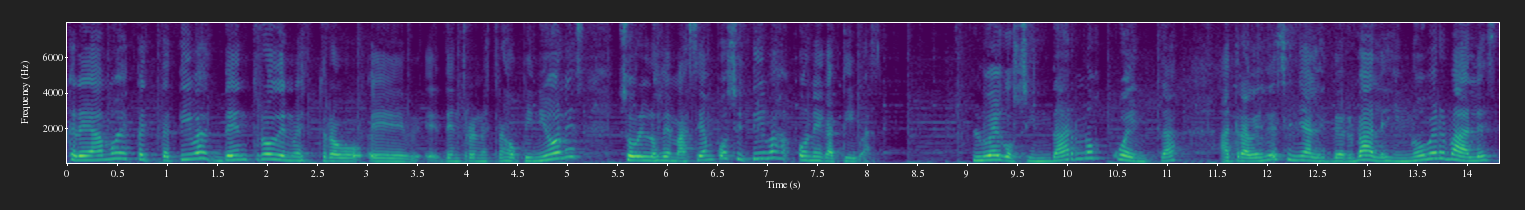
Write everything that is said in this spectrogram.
creamos expectativas dentro de, nuestro, eh, dentro de nuestras opiniones sobre los demás, sean positivas o negativas. Luego, sin darnos cuenta, a través de señales verbales y no verbales,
